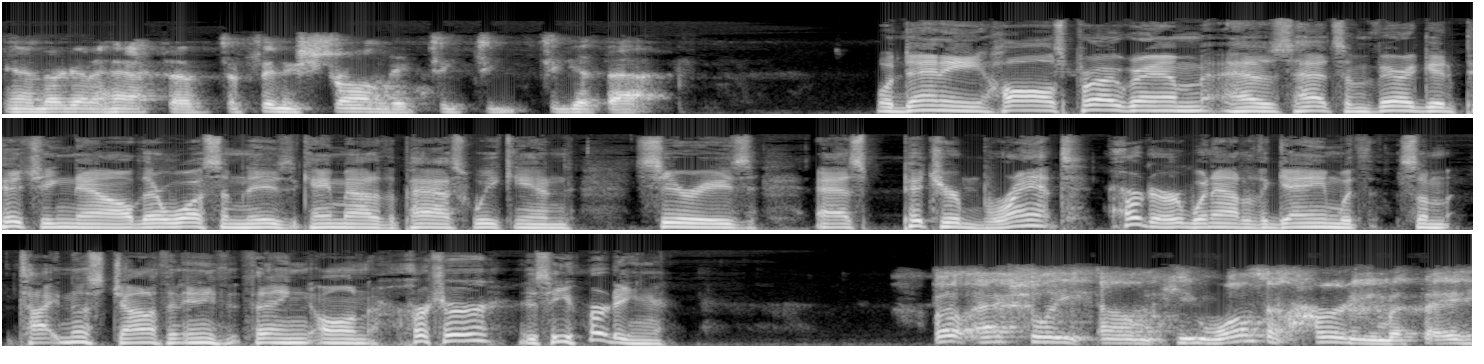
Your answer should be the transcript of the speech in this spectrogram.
and they're going to have to, to finish strong to, to, to, to get that. Well, Danny Hall's program has had some very good pitching. Now, there was some news that came out of the past weekend series as pitcher Brant Hurter went out of the game with some tightness. Jonathan, anything on Hurter? Is he hurting? Well, actually, um, he wasn't hurting, but they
